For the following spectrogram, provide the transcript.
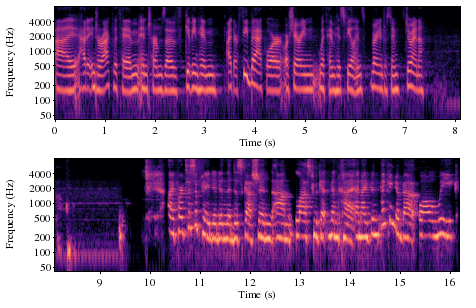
uh, how to interact with him in terms of giving him either feedback or or sharing with him his feelings. Very interesting, Joanna. I participated in the discussion um, last week at Mincha, and I've been thinking about all week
